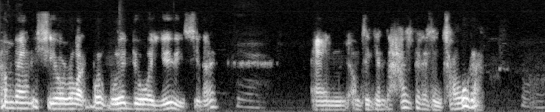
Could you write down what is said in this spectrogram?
I'm going, is she all right? What word do I use, you know? Yeah. And I'm thinking, the husband hasn't told her. Oh.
